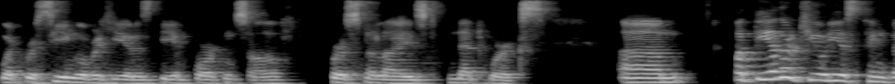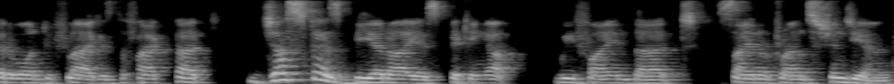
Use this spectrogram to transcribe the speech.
what we're seeing over here is the importance of personalized networks. Um, but the other curious thing that I want to flag is the fact that just as BRI is picking up, we find that Sinotrans Xinjiang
